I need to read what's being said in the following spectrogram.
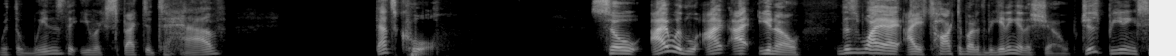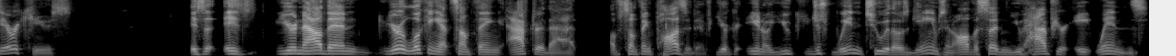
with the wins that you expected to have, that's cool. So I would, I, I, you know, this is why I, I talked about at the beginning of the show. Just beating Syracuse is is you're now then you're looking at something after that of something positive. You're you know you just win two of those games and all of a sudden you have your eight wins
